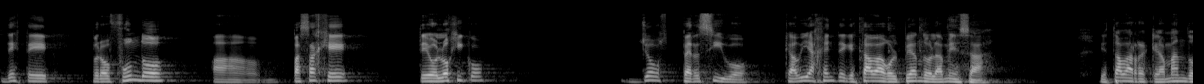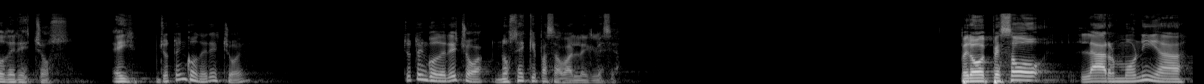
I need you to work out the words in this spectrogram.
de este profundo ah, pasaje teológico? Yo percibo que había gente que estaba golpeando la mesa y estaba reclamando derechos. Ey, yo tengo derecho, ¿eh? Yo tengo derecho a... No sé qué pasaba en la iglesia. Pero empezó la armonía,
